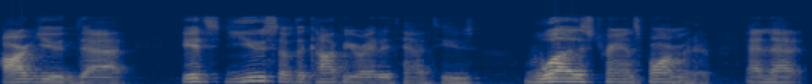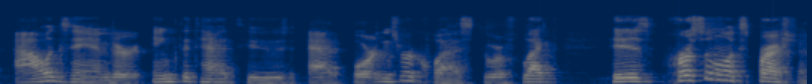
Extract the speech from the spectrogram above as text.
argued that its use of the copyrighted tattoos was transformative and that Alexander inked the tattoos at Orton's request to reflect his personal expression,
